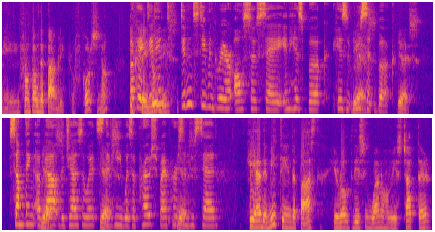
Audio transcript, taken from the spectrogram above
in front of the public of course no if okay, didn't, this didn't Steven Greer also say in his book, his Yes. recent book, yes something about Yes. the Jesuits that he was approached by a person Yes. who said, he had a meeting in the past he wrote this in one of his chapter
